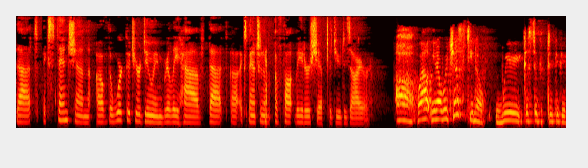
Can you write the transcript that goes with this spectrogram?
that extension of the work that you're doing really have that uh, expansion of, of thought leadership that you desire? Oh, well, you know, we're just, you know, we just to, to give you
